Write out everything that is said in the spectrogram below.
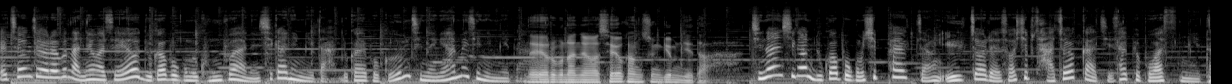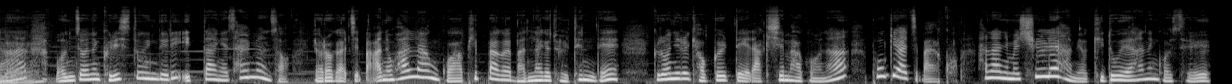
애청자 여러분 안녕하세요. 누가복음을 공부하는 시간입니다. 누가의 복음 진행의 함혜진입니다. 네, 여러분 안녕하세요. 강순규입니다. 지난 시간 누가복음 18장 1절에서 14절까지 살펴보았습니다. 네. 먼저는 그리스도인들이 이 땅에 살면서 여러 가지 많은 환란과 핍박을 만나게 될 텐데 그런 일을 겪을 때 낙심하거나 포기하지 말고 하나님을 신뢰하며 기도해야 하는 것을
